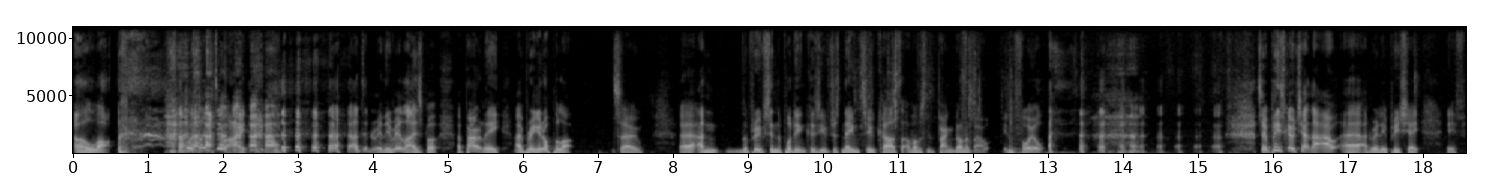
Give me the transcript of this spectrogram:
a lot?" I was like, "Do I?" I didn't really realize, but apparently I bring it up a lot. So. Uh, and the proof's in the pudding because you've just named two cards that I've obviously banged on about in foil. so please go check that out. Uh, I'd really appreciate if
